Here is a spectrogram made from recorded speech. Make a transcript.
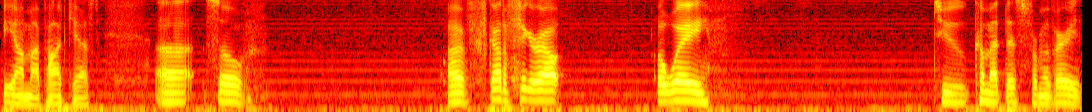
be on my podcast. Uh, so I've got to figure out a way to come at this from a very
